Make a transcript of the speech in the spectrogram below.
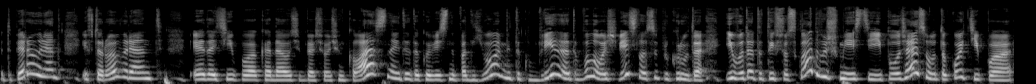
Это первый вариант. И второй вариант — это, типа, когда у тебя все очень классно, и ты такой весь на подъеме, такой, блин, это было очень весело, супер круто. И вот это ты все складываешь вместе, и получается вот такой, типа,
